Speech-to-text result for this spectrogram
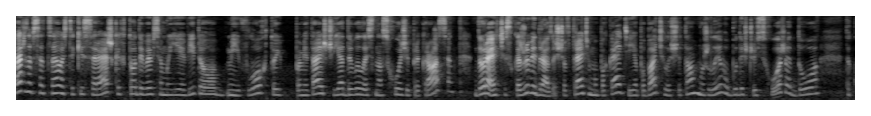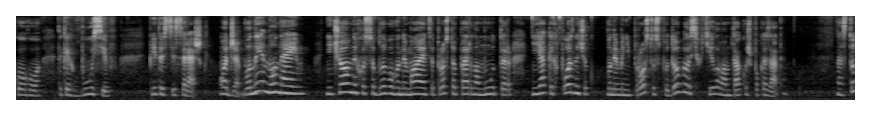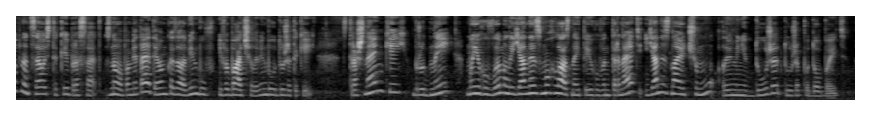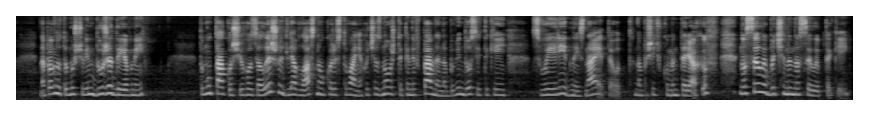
Перш за все, це ось такі сережки. Хто дивився моє відео, мій влог, той пам'ятає, що я дивилась на схожі прикраси. До речі, скажу відразу, що в третьому пакеті я побачила, що там, можливо, буде щось схоже до такого, таких бусів під ось ці сережки. Отже, вони нонейм, нічого в них особливого немає, це просто перламутр, ніяких позначок. Вони мені просто сподобались, хотіла вам також показати. Наступне це ось такий браслет. Знову пам'ятаєте, я вам казала, він був, і ви бачили, він був дуже такий страшненький, брудний. Ми його вимили. Я не змогла знайти його в інтернеті. Я не знаю чому, але він мені дуже-дуже подобається. Напевно, тому що він дуже дивний. Тому також його залишу для власного користування. Хоча знову ж таки не впевнена, бо він досить такий своєрідний, знаєте. От напишіть в коментарях, носили би чи не носили б такий.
